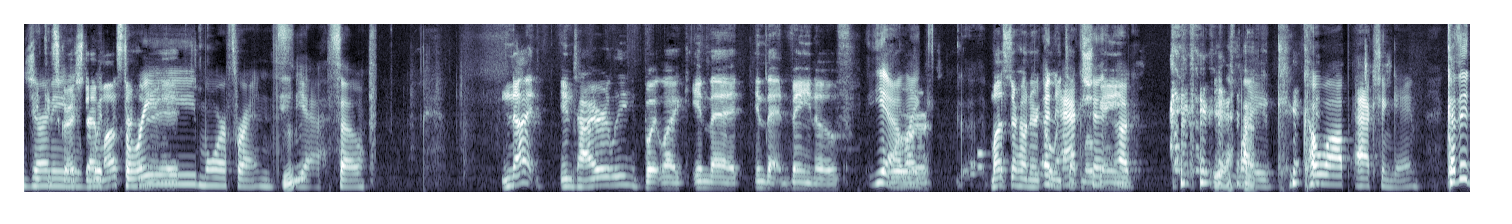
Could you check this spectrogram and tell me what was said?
Journey scratch that with three more friends. Hmm? Yeah, so Not entirely, but like in that in that vein of yeah, like Monster Hunter an Koei Tecmo action, game. uh, Yeah. like co-op action game. Because it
